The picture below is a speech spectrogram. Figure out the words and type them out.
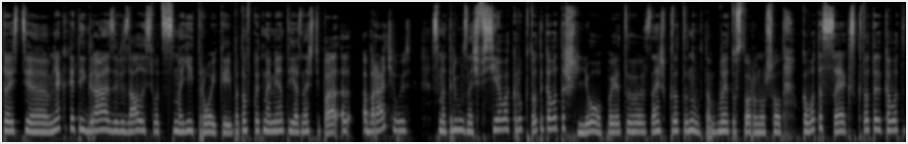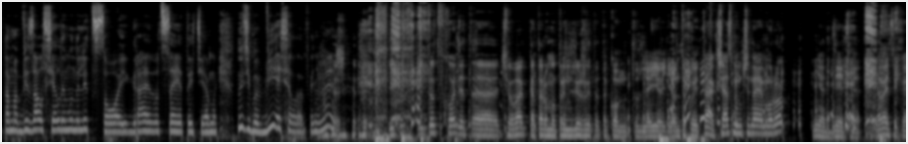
То есть э, у меня какая-то игра завязалась вот с моей тройкой, и потом в какой-то момент я, знаешь, типа а- оборачиваюсь, смотрю, значит, все вокруг, кто-то кого-то шлепает, э, знаешь, кто-то, ну, там, в эту сторону ушел, у кого-то секс, кто-то кого-то там обвязал, сел ему на лицо, играет вот с этой темой. Ну, типа, весело, понимаешь? И тут, и тут входит чувак, которому принадлежит эта комната для йоги. Он такой, так, сейчас мы начинаем урок. Нет, дети, давайте-ка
